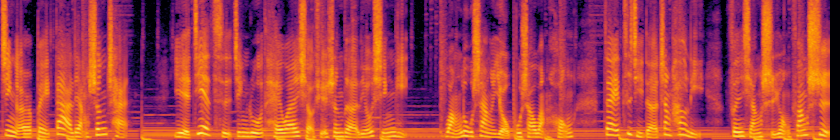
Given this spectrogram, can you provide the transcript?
进而被大量生产，也借此进入台湾小学生的流行里。网络上有不少网红在自己的账号里分享使用方式。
